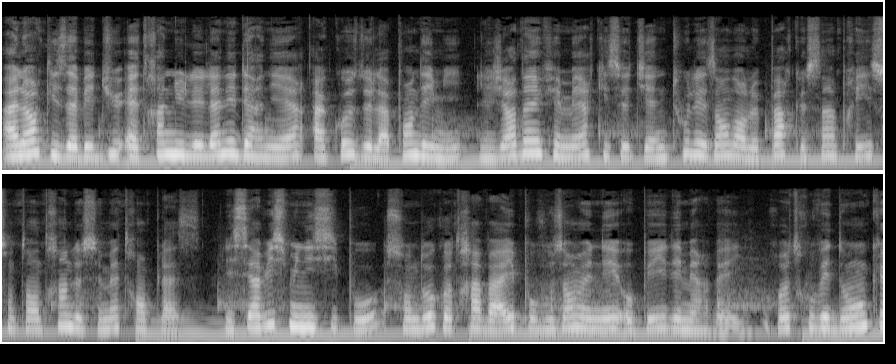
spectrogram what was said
Alors qu'ils avaient dû être annulés l'année dernière à cause de la pandémie, les jardins éphémères qui se tiennent tous les ans dans le parc Saint-Prix sont en train de se mettre en place. Les services municipaux sont donc au travail pour vous emmener au pays des merveilles. Retrouvez donc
